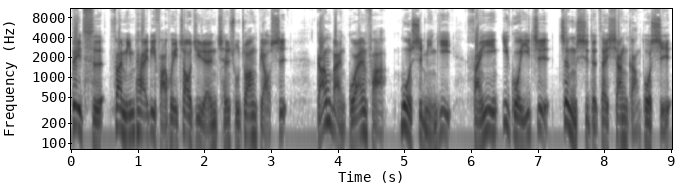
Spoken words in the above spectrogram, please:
对此，泛民派立法会召集人陈淑庄表示：“港版国安法漠视民意，反映“一国一制”正式的在香港落实。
